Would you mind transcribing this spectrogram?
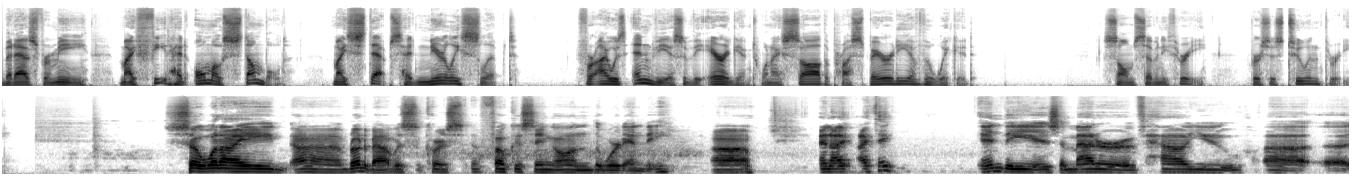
But as for me, my feet had almost stumbled, my steps had nearly slipped, for I was envious of the arrogant when I saw the prosperity of the wicked. Psalm 73, verses 2 and 3. So, what I uh, wrote about was, of course, focusing on the word envy. Uh, and I, I think envy is a matter of how you uh, uh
